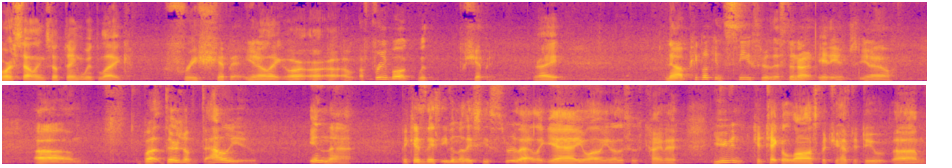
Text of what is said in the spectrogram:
Or selling something with like free shipping, you know, like, or, or, or a free book with shipping, right? Now, people can see through this. They're not idiots, you know. Um, but there's a value in that because they even though they see through that like yeah well you know this is kind of you even can take a loss but you have to do um,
